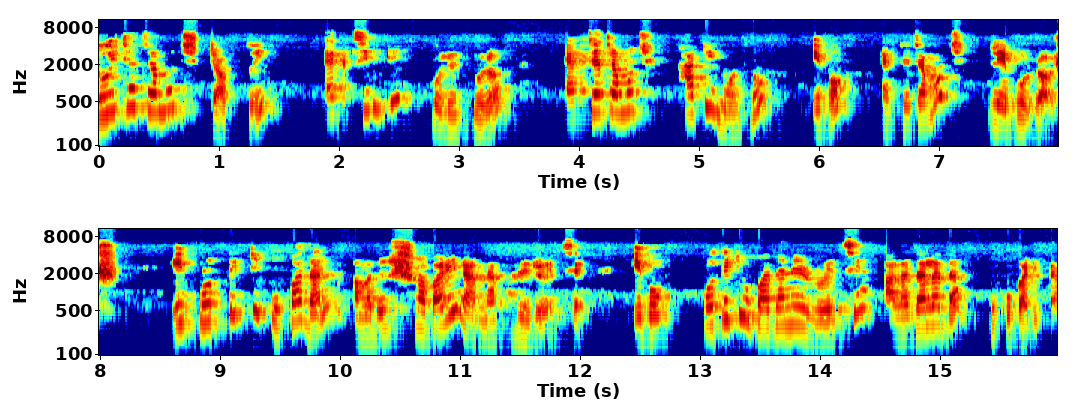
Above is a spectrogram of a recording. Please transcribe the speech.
দুই চা চামচ টক দই, এক চিমটি হলুদ গুঁড়ো, এক চা চামচ খাঁটি মধু এবং এক চা চামচ লেবুর রস। এই প্রত্যেকটি উপাদান আমাদের সবারই রান্নাঘরে রয়েছে এবং প্রতিটি উপাদানের রয়েছে আলাদা আলাদা উপকারিতা।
